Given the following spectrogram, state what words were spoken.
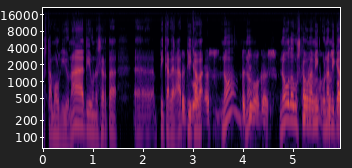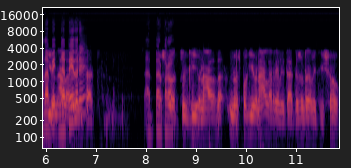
està molt guionat i una certa eh, picaverà... T'equivoques. No? T'equivoques. No? no heu de buscar una, mica, una no mica de, de pebre? Eh, per, però... no, es pot guionar, no es pot guionar la realitat, és un reality show.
